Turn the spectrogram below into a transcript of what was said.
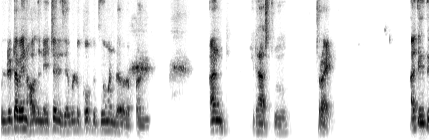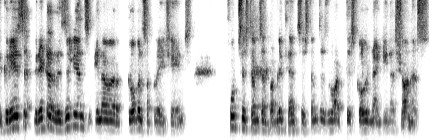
will determine how the nature is able to cope with human development and it has to thrive. I think the greater resilience in our global supply chains, food systems and public health systems is what this COVID-19 has shown us.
